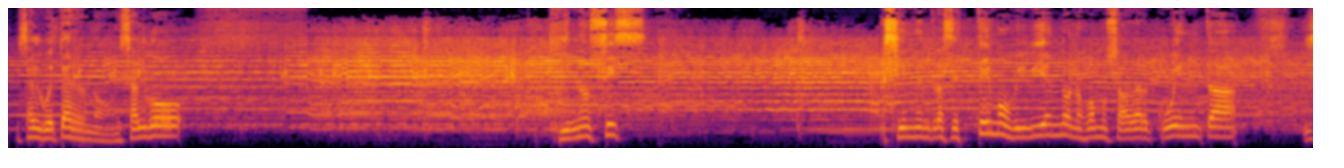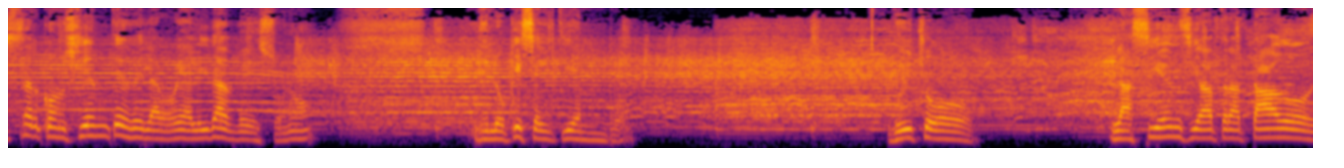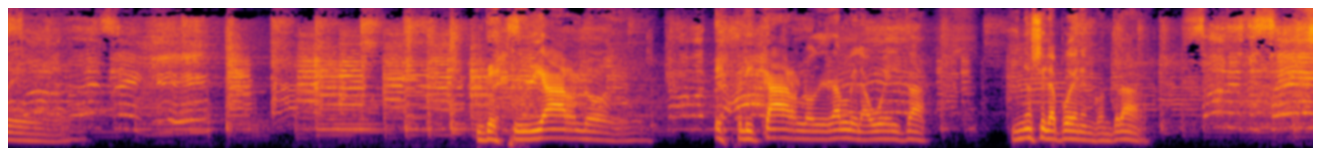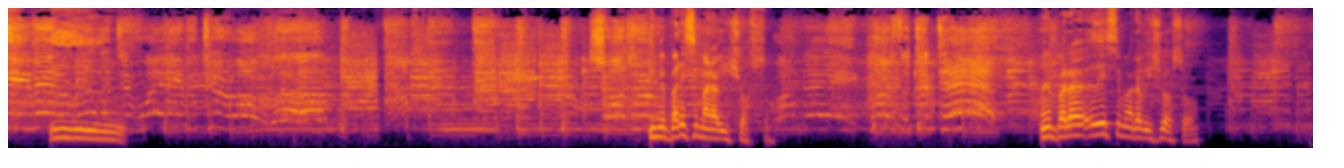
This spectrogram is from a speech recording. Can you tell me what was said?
es algo eterno, es algo que no sé si mientras estemos viviendo nos vamos a dar cuenta y ser conscientes de la realidad de eso, ¿no? De lo que es el tiempo. De hecho, la ciencia ha tratado de, de estudiarlo, de explicarlo, de darle la vuelta y no se la pueden encontrar. Y Y me parece maravilloso. Me parece maravilloso.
